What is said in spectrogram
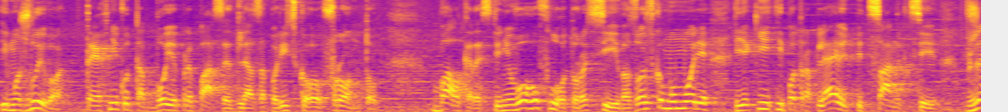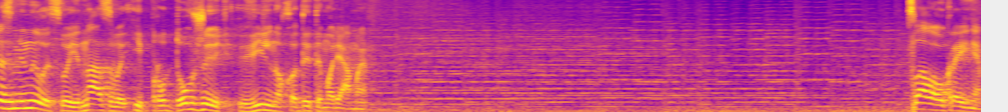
і, можливо, техніку та боєприпаси для Запорізького фронту. Балкари з тіньового флоту Росії в Азовському морі, які і потрапляють під санкції, вже змінили свої назви і продовжують вільно ходити морями. Слава Україні!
